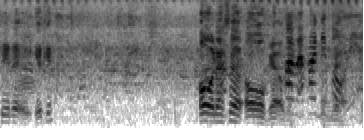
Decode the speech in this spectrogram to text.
Xin sit ừ, Ok okay oh that's it. Oh okay thôi okay. Bạn thôi đi bộ đi ạ.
